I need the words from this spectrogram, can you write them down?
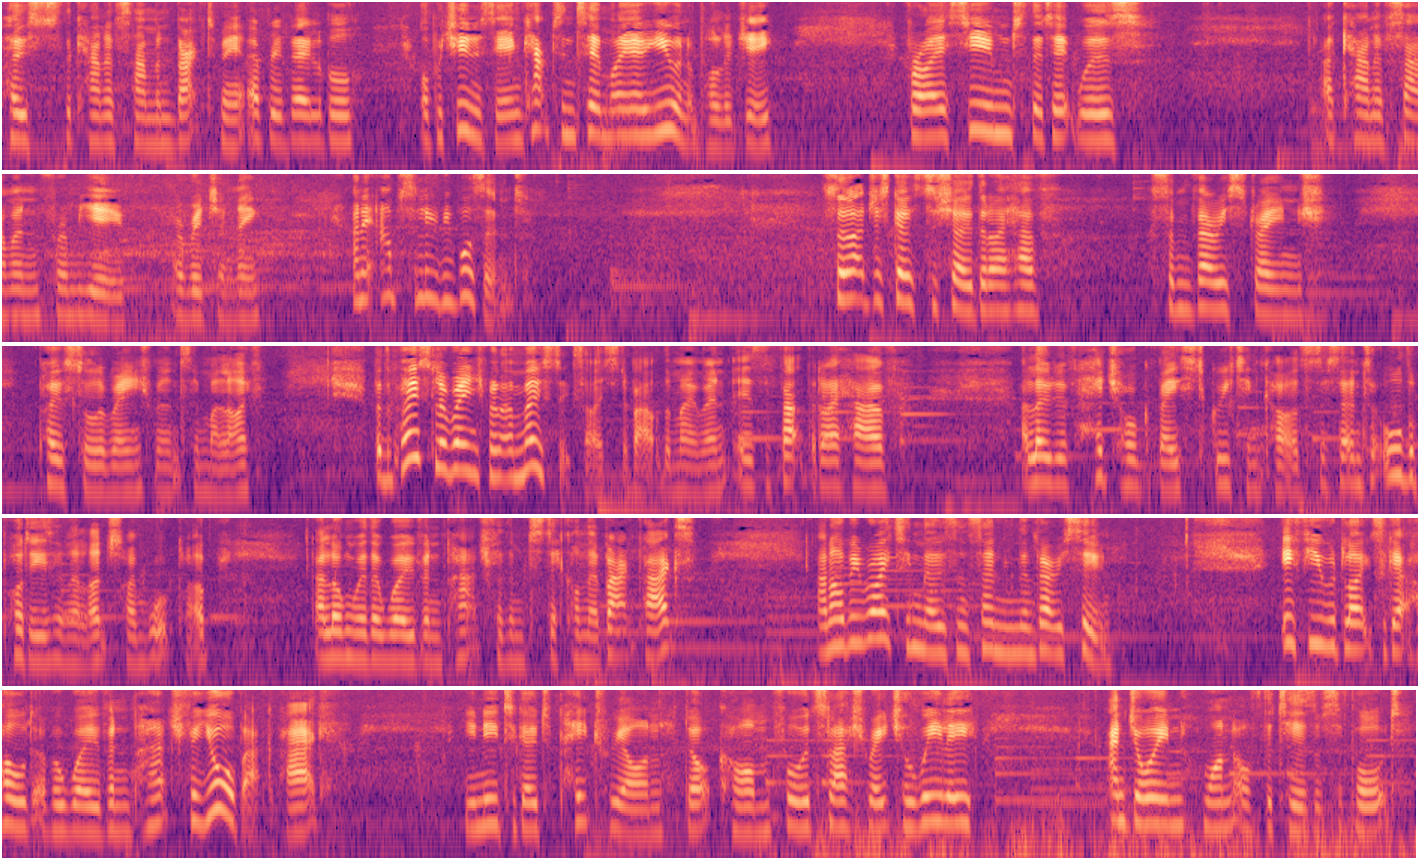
posts the can of salmon back to me at every available opportunity. And Captain Tim, I owe you an apology, for I assumed that it was a can of salmon from you originally, and it absolutely wasn't. So that just goes to show that I have some very strange postal arrangements in my life. But the postal arrangement I'm most excited about at the moment is the fact that I have a load of hedgehog based greeting cards to send to all the poddies in the lunchtime walk club, along with a woven patch for them to stick on their backpacks. And I'll be writing those and sending them very soon. If you would like to get hold of a woven patch for your backpack, you need to go to patreon.com forward slash Rachel Wheeley and join one of the tiers of support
